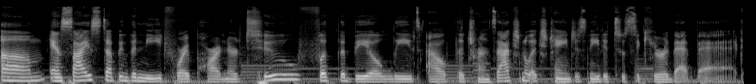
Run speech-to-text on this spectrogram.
Um, and sidestepping the need for a partner to foot the bill leaves out the transactional exchanges needed to secure that bag.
